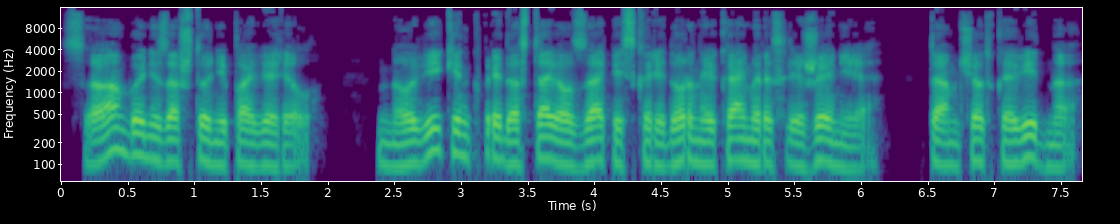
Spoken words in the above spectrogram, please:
Сам бы ни за что не поверил. Но Викинг предоставил запись коридорной камеры слежения. Там четко видно,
